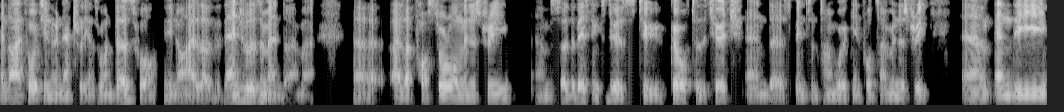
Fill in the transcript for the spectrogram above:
And I thought, you know, naturally, as one does, well, you know, I love evangelism and I'm a, uh, I love pastoral ministry. Um, so the best thing to do is to go off to the church and uh, spend some time working in full time ministry. Um, and the,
